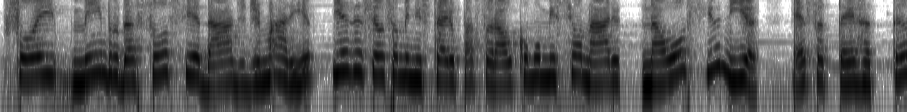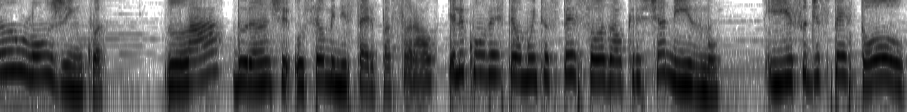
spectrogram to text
foi membro da Sociedade de Maria e exerceu seu ministério pastoral como missionário na Oceania, essa terra tão longínqua. Lá, durante o seu ministério pastoral, ele converteu muitas pessoas ao cristianismo. E isso despertou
